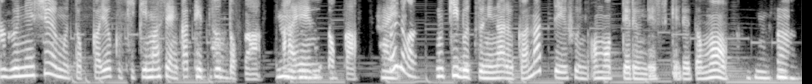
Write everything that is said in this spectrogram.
マグネシウムとかよく聞きませんか？鉄とか、亜鉛とか、はい、そういうのが無機物になるかなっていうふうに思ってるんですけれども、うん、うん、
